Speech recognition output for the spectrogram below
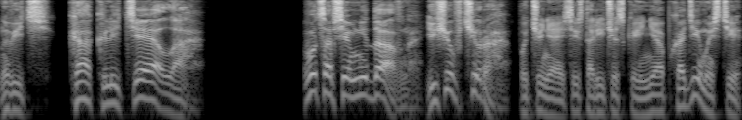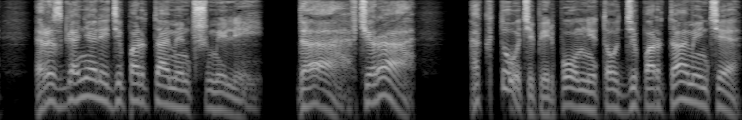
Но ведь как летела! Вот совсем недавно, еще вчера, подчиняясь исторической необходимости, разгоняли департамент шмелей. Да, вчера. А кто теперь помнит о департаменте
